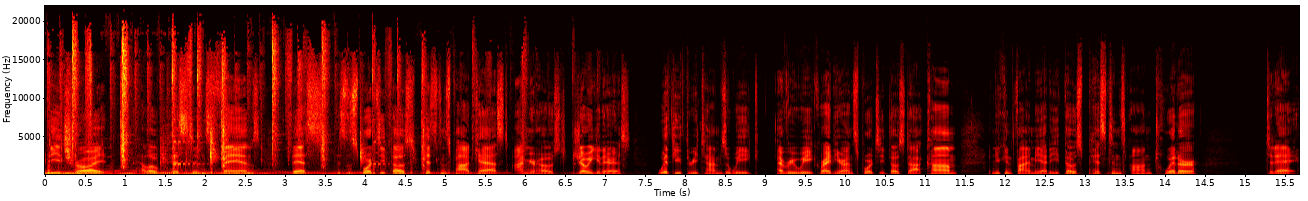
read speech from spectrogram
Detroit. Hello, Pistons fans. This is the Sports Ethos Pistons podcast. I'm your host, Joey Gadaris, with you three times a week, every week, right here on sportsethos.com. And you can find me at Ethos Pistons on Twitter. Today,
